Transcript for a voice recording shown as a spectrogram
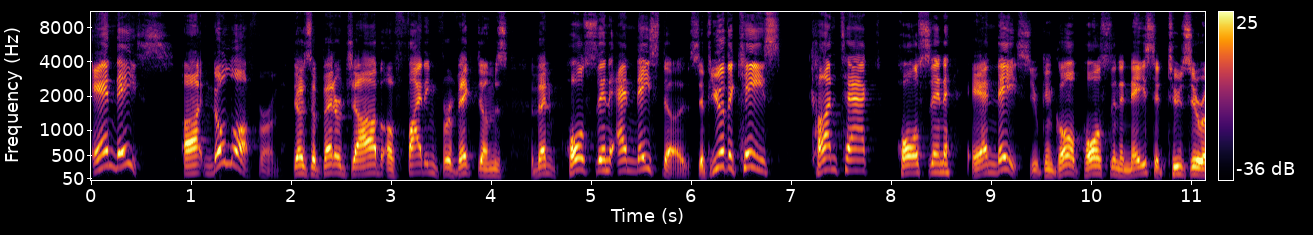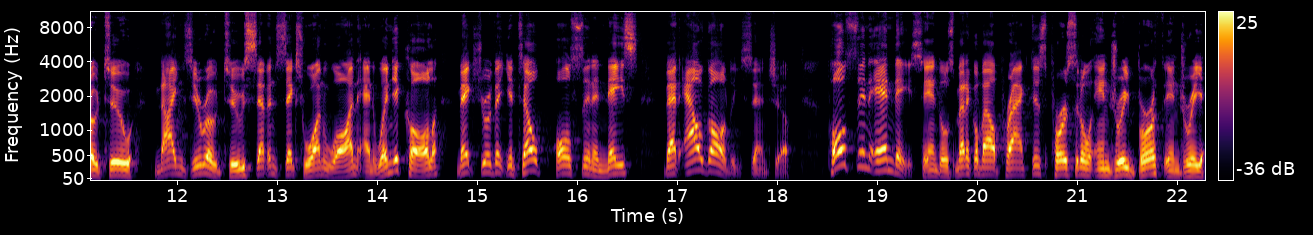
and Nace. Uh, no law firm does a better job of fighting for victims than Paulson and Nace does. If you have a case, contact Paulson and Nace. You can call Paulson and Nace at 202 902 7611. And when you call, make sure that you tell Paulson and Nace that Al Galdi sent you. Paulson and Nace handles medical malpractice, personal injury, birth injury,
